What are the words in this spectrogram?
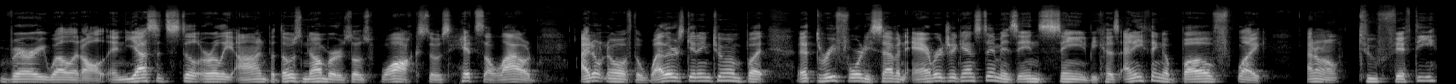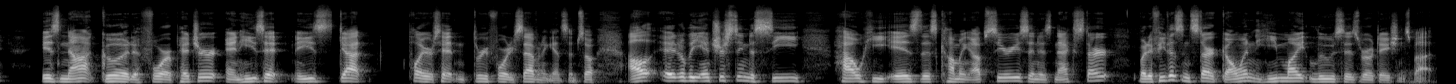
very well at all. And yes, it's still early on, but those numbers, those walks, those hits allowed, I don't know if the weather's getting to him, but that 347 average against him is insane because anything above like, I don't know, 250 is not good for a pitcher and he's hit he's got players hitting 347 against him. So I'll it'll be interesting to see how he is this coming up series in his next start. But if he doesn't start going, he might lose his rotation spot.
